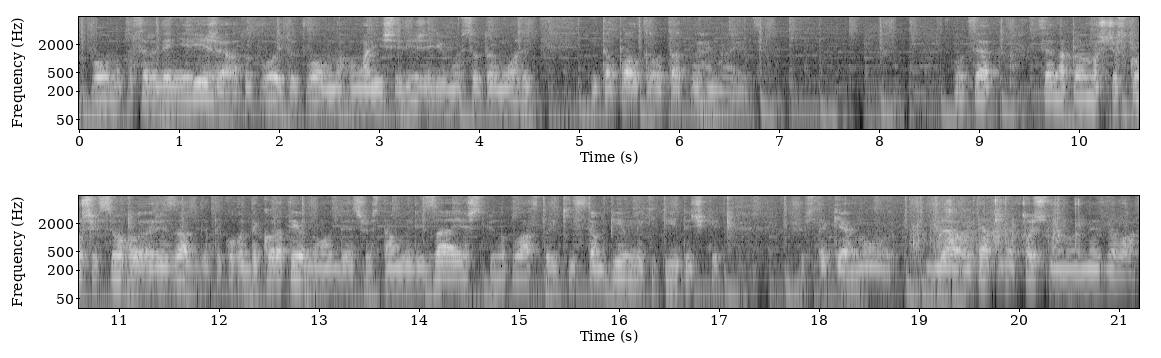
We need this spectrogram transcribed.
тут воно посередині ріже, а тут во і тут во воно помаліше ріже і воно все тормозить і та палка отак вигинається. Ну, це, напевно, що скорше всього різак для такого декоративного, десь щось там вирізаєш з пінопласту, якісь там півники, квіточки, щось таке. Ну, Для утеплення точно ну, не для вас.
